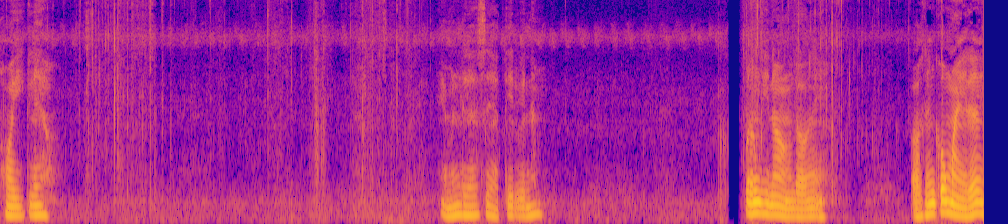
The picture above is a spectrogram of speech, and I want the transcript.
พออีกแล้ว เห็นมันเหลือเสือติดไว้น้ำเบิ้งพี่น้องดอกนี่ออกถึงก้งใหม่เลย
